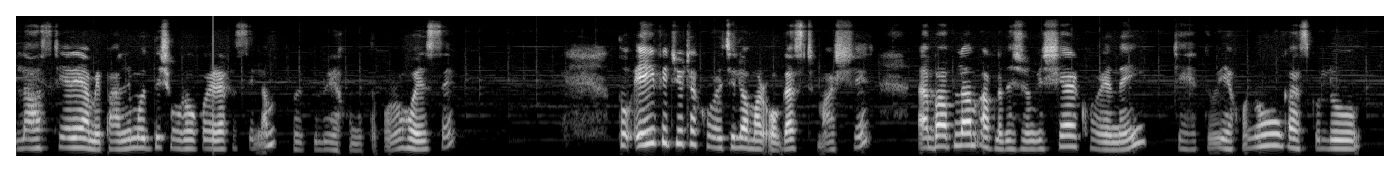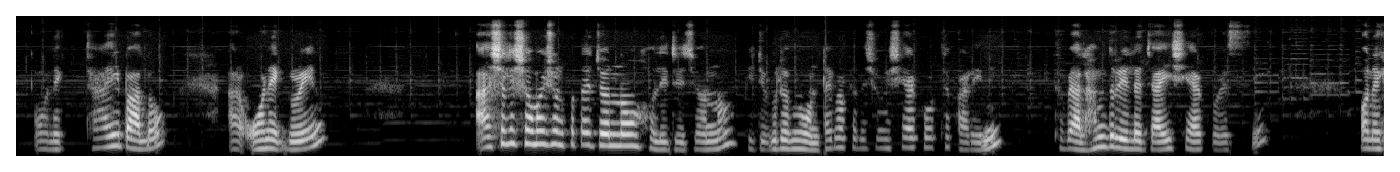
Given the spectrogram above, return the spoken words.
লাস্ট ইয়ারে আমি পানির মধ্যে সংগ্রহ করে রেখেছিলাম। ওইগুলো এখন এত বড় হয়েছে। তো এই ভিডিওটা করেছিল আমার অগাস্ট মাসে। ভাবলাম আপনাদের সঙ্গে শেয়ার করে নেই। যেহেতু এখনও গাছগুলো অনেকটাই ভালো আর অনেক গ্রিন আসলে সময় স্বল্পতার জন্য হলিডের জন্য ভিডিওগুলো আমি অন টাইম আপনাদের সঙ্গে শেয়ার করতে পারিনি। তবে আলহামদুলিল্লাহ যাই শেয়ার করেছি। অনেক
